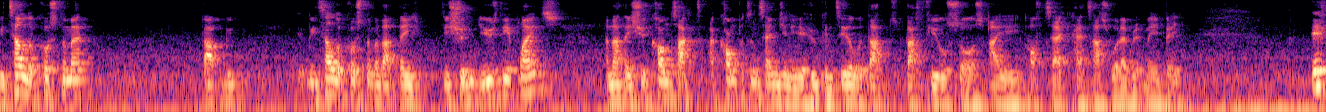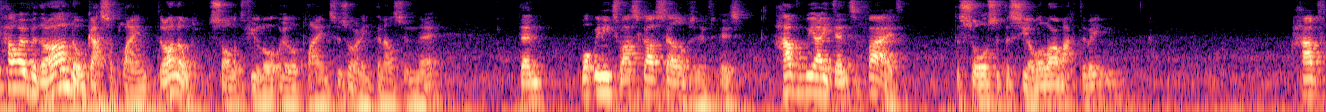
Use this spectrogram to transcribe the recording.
We tell the customer that we, we tell the customer that they, they shouldn't use the appliance and that they should contact a competent engineer who can deal with that, that fuel source, i.e. OFTEC, Hetas, whatever it may be. If, however, there are no gas appliances, there are no solid fuel or oil appliances or anything else in there, then what we need to ask ourselves is, is have we identified the source of the CO alarm activating? Have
